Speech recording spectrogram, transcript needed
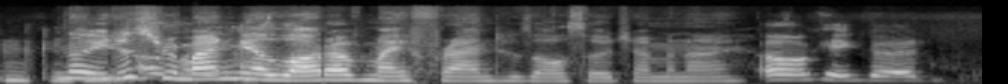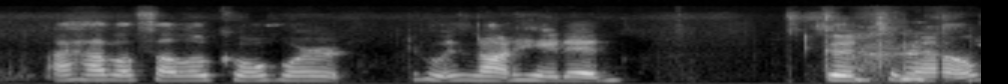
I'm No, you just Oh my remind me a oh, lot of my friend who's also a Gemini. Oh, okay, good. I have a fellow cohort who is not hated. Good to know.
